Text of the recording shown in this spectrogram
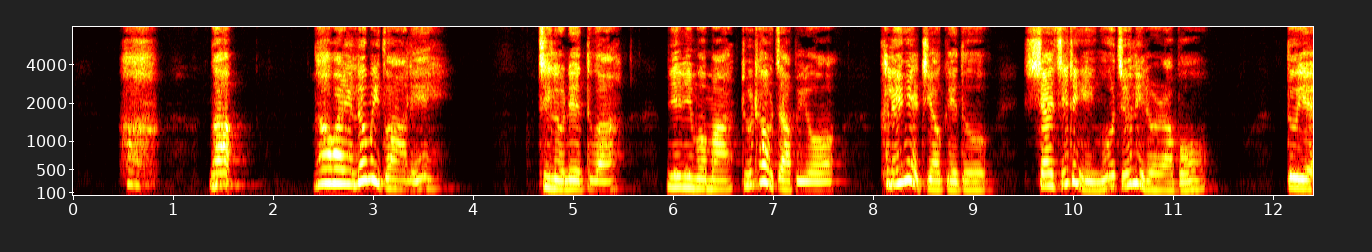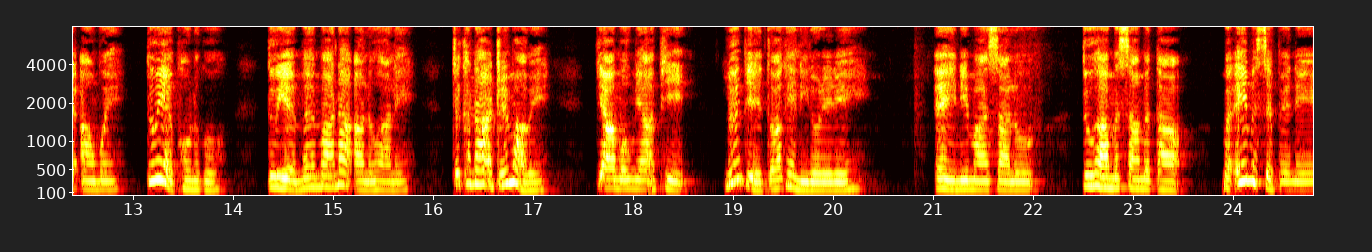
။ဟာငါငါဘာတွေလုပ်မိသွားတာလဲ။ကြည်လိုနဲ့သူဟာမြေပြင်ပေါ်မှာဒူးထောက်ကြပြီးတော့ကလေးငယ်တယောက်ကဲ့သို့ရှိုက်ကြီးတငယ်ငိုကြွေးနေတော့တာပေါ့။သူ့ရဲ့အောင်ပွဲသူ့ရဲ့ဖုန်းတကူသူ့ရဲ့မာမာနအလုံးဟာလေတခဏအတွင်းမှာပဲပြာမုံများအဖြစ်လွင့်ပြေသွားခဲ့နေတော့တယ်တဲ့။အဲ့ဒီနေ့မှစလို့သူဟာမစားမတော့မအိမ်မစစ်ပဲနဲ့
